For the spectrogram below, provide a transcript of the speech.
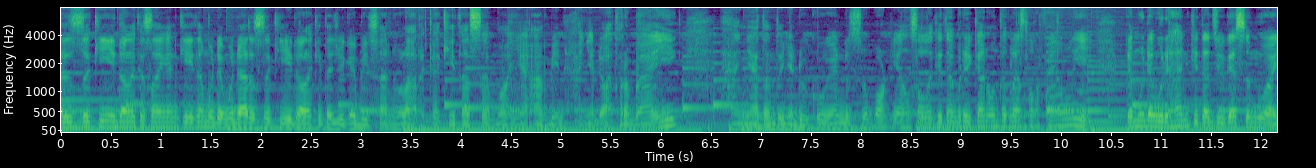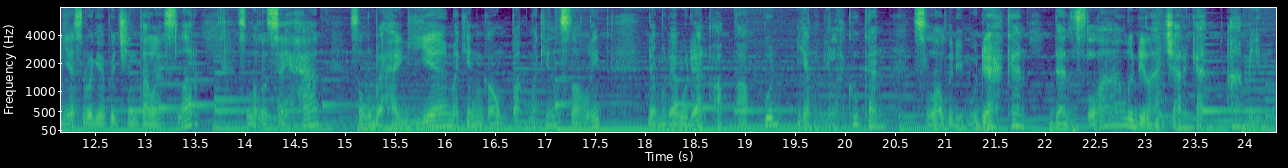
rezeki idola kesayangan kita? Mudah-mudahan rezeki idola kita juga bisa nular ke kita semuanya. Amin. Hanya doa terbaik Hanya tentunya dukungan dan support yang selalu kita berikan untuk Leslar Family. Dan mudah-mudahan kita juga semuanya sebagai pecinta Leslar Selalu sehat, selalu bahagia, makin kompak, makin solid. Dan mudah-mudahan apa pun yang dilakukan Selalu dimudahkan dan selalu dilancarkan. Amin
